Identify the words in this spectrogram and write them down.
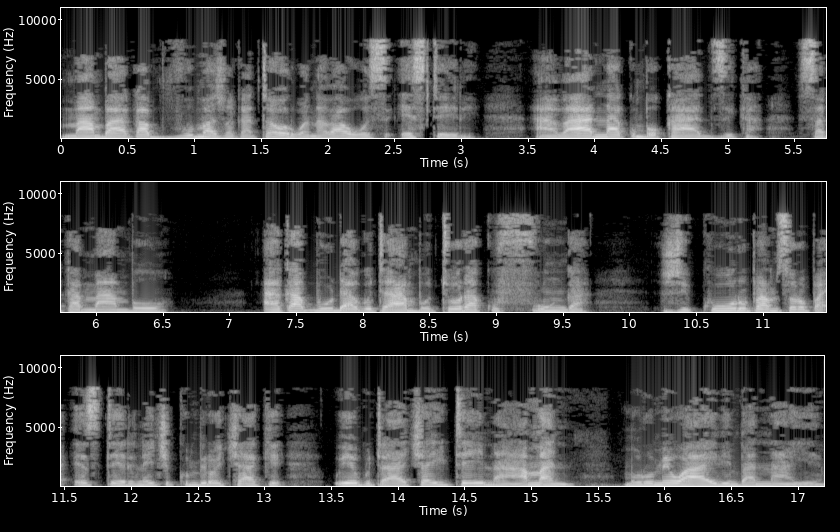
mambo akabvuma zvakataurwa navahosi esteri havana kumbokahadzika. Saka mambo akabuda kuti ambotora kufunga zvikuru pamusoro paesteri nechikumbiro chake uye kuti achaitei nahamani murume waaivimba naye.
